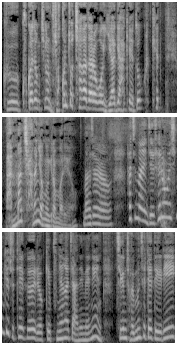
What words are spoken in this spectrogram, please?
그 국가 정책을 무조건 쫓아가자라고 이야기하기에도 그렇게 만만치 않은 영역이란 말이에요. 맞아요. 하지만 이제 새로운 신규 주택을 이렇게 분양하지 않으면은 지금 젊은 세대들이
